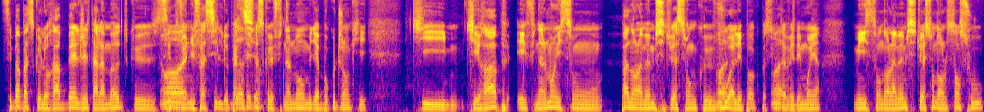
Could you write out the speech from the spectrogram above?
c'est pas parce que le rap belge est à la mode que c'est Ouais, devenu facile de percer, parce que finalement, il y a beaucoup de gens qui, qui, qui rappent et finalement, ils sont pas dans la même situation que vous Ouais. à l'époque, parce que tu avais les moyens, mais ils sont dans la même situation dans le sens où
